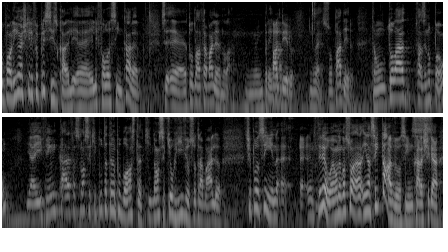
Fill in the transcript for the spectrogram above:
o Paulinho, eu acho que ele foi preciso, cara. Ele, é, ele falou assim, cara, cê- é, eu tô lá trabalhando lá, no meu emprego. lá. Padeiro. É, sou padeiro. Então, tô lá fazendo pão, e aí vem um cara e fala assim, nossa, que puta trampo bosta, que, nossa, que horrível o seu trabalho. Tipo assim, é- é- entendeu? É um negócio inaceitável, assim, um cara chegar...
